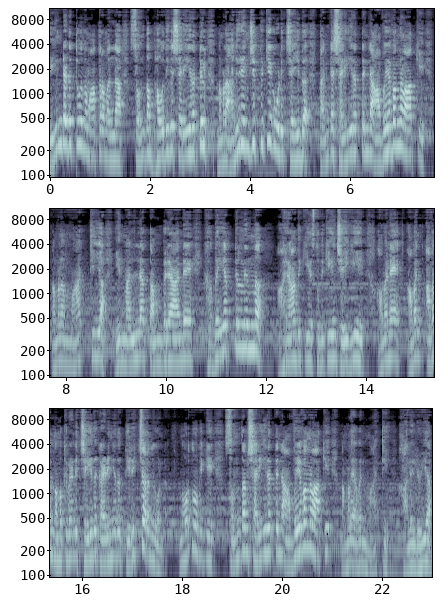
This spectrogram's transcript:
വീണ്ടെടുത്തു എന്ന് മാത്രമല്ല സ്വന്തം ഭൗതിക ശരീരത്തിൽ നമ്മളെ അനുരഞ്ജിപ്പിക്കുക കൂടി ചെയ്ത് തന്റെ ശരീരത്തിന്റെ അവയവങ്ങളാക്കി നമ്മളെ മാറ്റിയ ഈ നല്ല തമ്പുരാനെ ഹൃദയത്തിൽ നിന്ന് ആരാധിക്കുകയും സ്തുതിക്കുകയും ചെയ്യുകയും അവനെ അവൻ അവൻ നമുക്ക് വേണ്ടി ചെയ്ത് കഴിഞ്ഞത് തിരിച്ചറിഞ്ഞുകൊണ്ട് ഓർത്തു നോക്കിക്കേ സ്വന്തം ശരീരത്തിന്റെ അവയവങ്ങളാക്കി നമ്മളെ അവൻ മാറ്റി. ഹാലലുയ്യ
